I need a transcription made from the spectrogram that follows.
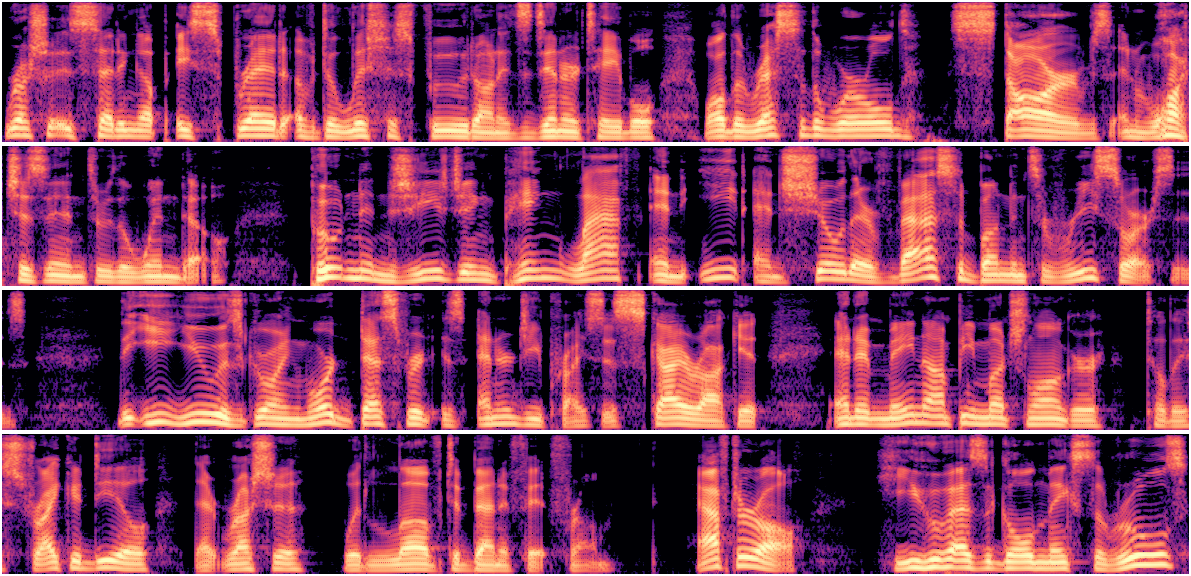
Russia is setting up a spread of delicious food on its dinner table while the rest of the world starves and watches in through the window. Putin and Xi Jinping laugh and eat and show their vast abundance of resources. The EU is growing more desperate as energy prices skyrocket, and it may not be much longer till they strike a deal that Russia would love to benefit from. After all, he who has the gold makes the rules,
